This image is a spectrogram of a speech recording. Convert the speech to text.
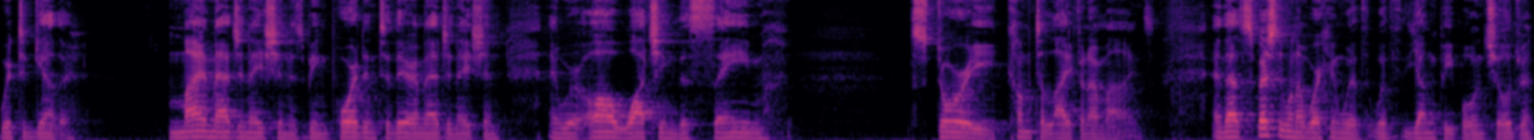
we're together. My imagination is being poured into their imagination, and we're all watching the same story come to life in our minds. And that's especially when I'm working with, with young people and children.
